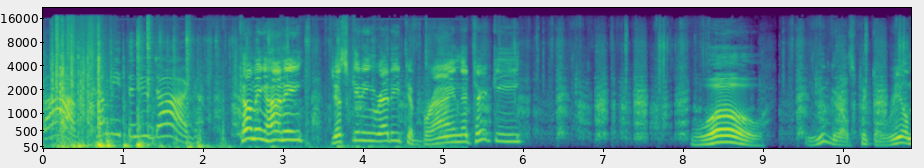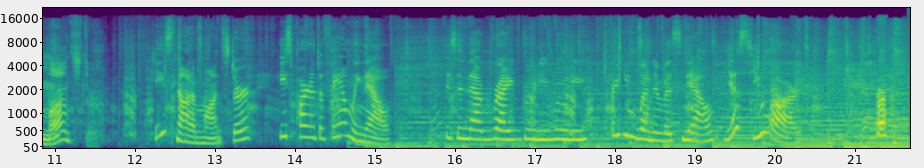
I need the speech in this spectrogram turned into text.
Bob, come meet the new dog. Coming, honey. Just getting ready to brine the turkey. Whoa, you girls picked a real monster. He's not a monster. He's part of the family now. Isn't that right, Rooney Rooney? Are you one of us now? Yes, you are.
